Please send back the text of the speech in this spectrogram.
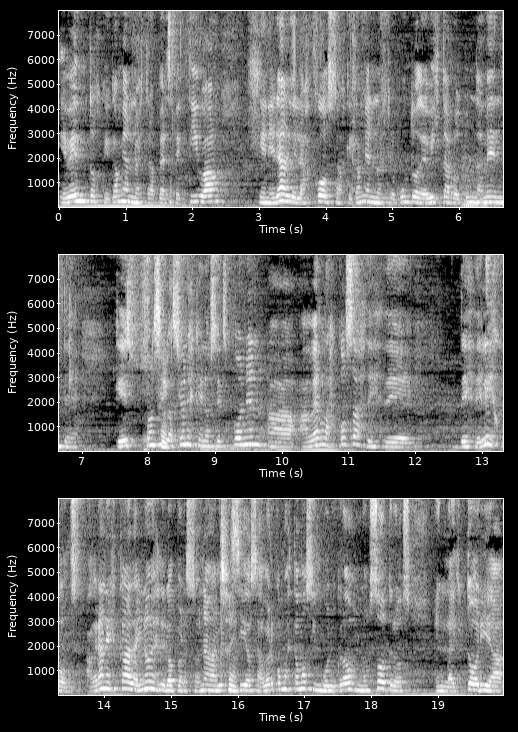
eventos que cambian nuestra perspectiva general de las cosas, que cambian nuestro punto de vista rotundamente, que son situaciones que nos exponen a ver las cosas desde desde lejos, a gran escala y no desde lo personal, sí. o sea, ver cómo estamos involucrados nosotros en la historia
